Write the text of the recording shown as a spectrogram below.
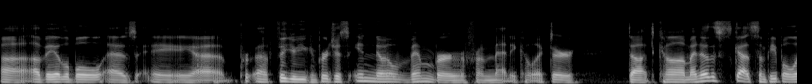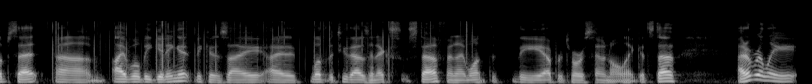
uh, available as a, pr- a figure you can purchase in November from MattyCollector.com. I know this has got some people upset. Um, I will be getting it because I, I love the 2000X stuff and I want the, the upper torso and all that good stuff. I don't really,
